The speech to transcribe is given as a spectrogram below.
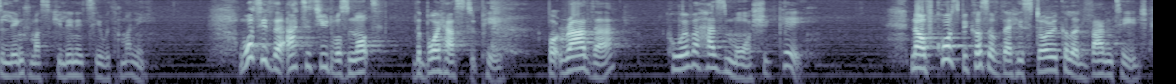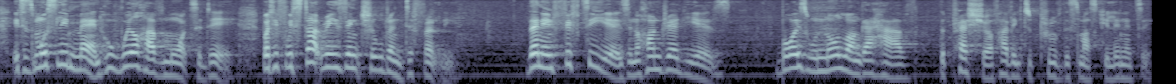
to link masculinity with money? What if the attitude was not the boy has to pay, but rather whoever has more should pay? Now, of course, because of the historical advantage, it is mostly men who will have more today. But if we start raising children differently, then in 50 years, in 100 years, boys will no longer have the pressure of having to prove this masculinity.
